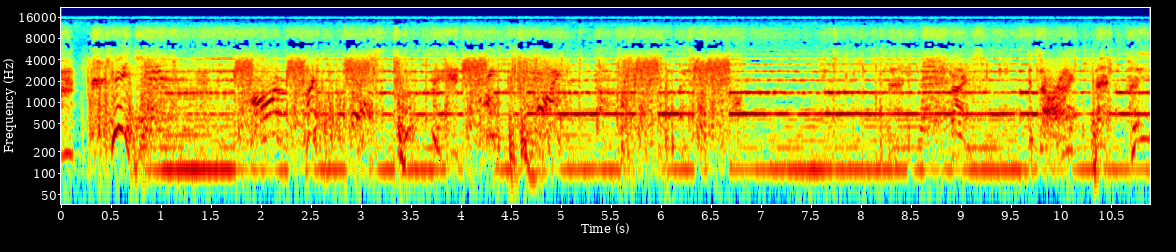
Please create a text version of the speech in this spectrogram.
Thanks. It's all right.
